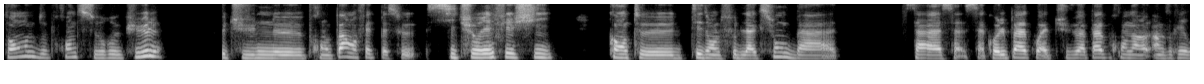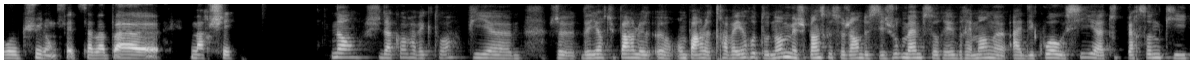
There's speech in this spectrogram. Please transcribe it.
temps de prendre ce recul que tu ne prends pas, en fait, parce que si tu réfléchis quand tu es dans le feu de l'action, bah, ça, ça, ça, colle pas, quoi. Tu vas pas prendre un, un, vrai recul, en fait. Ça va pas marcher. Non, je suis d'accord avec toi. Puis, euh, d'ailleurs, tu parles, euh, on parle travailleur autonome, mais je pense que ce genre de séjour même serait vraiment euh, adéquat aussi à toute personne qui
